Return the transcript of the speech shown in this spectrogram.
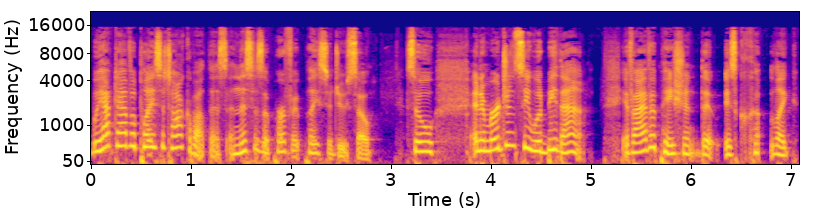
We have to have a place to talk about this, and this is a perfect place to do so. So an emergency would be that. If I have a patient that is like,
